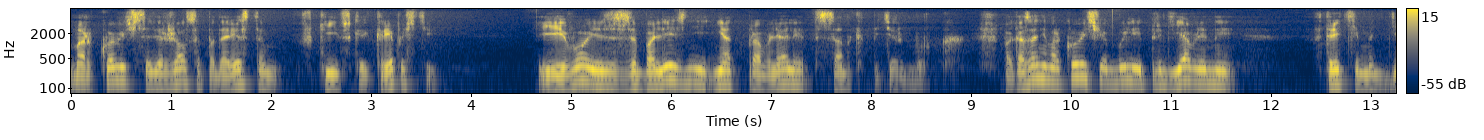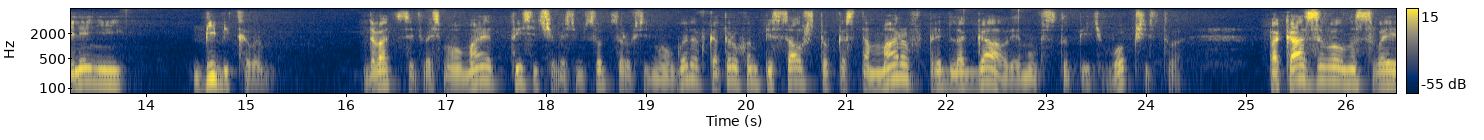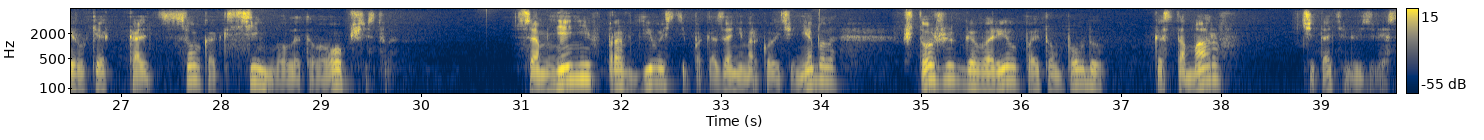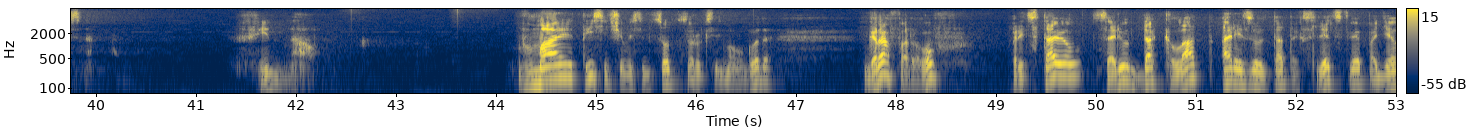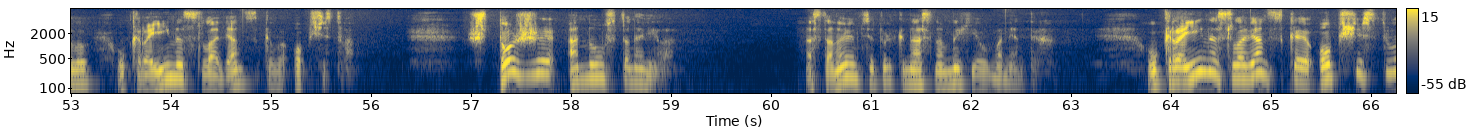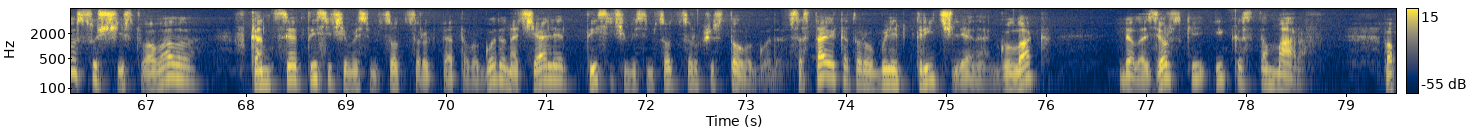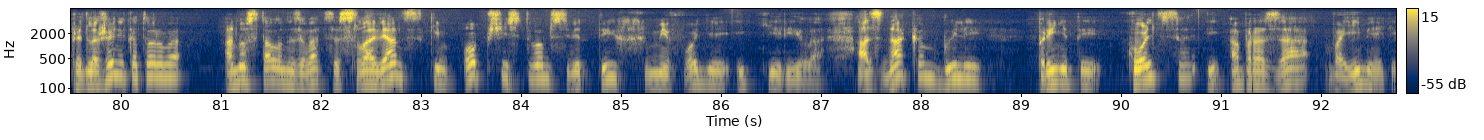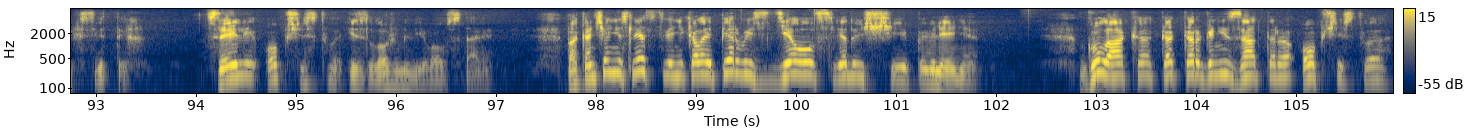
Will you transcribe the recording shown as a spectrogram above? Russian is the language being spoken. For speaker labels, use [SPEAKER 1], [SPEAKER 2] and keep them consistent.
[SPEAKER 1] Маркович содержался под арестом в Киевской крепости, и его из-за болезни не отправляли в Санкт-Петербург. Показания Марковича были предъявлены в третьем отделении Бибиковым 28 мая 1847 года, в которых он писал, что Костомаров предлагал ему вступить в общество, показывал на своей руке кольцо как символ этого общества. Сомнений в правдивости показаний Марковича не было. Что же говорил по этому поводу Костомаров, читателю известно. Финал. В мае 1847 года граф Орлов представил царю доклад о результатах следствия по делу Украино-славянского общества. Что же оно установило? Остановимся только на основных его моментах. Украино-славянское общество существовало в конце 1845 года, начале 1846 года, в составе которого были три члена – Гулак, Белозерский и Костомаров, по предложению которого оно стало называться «Славянским обществом святых Мефодия и Кирилла», а знаком были приняты кольца и образа во имя этих святых. Цели общества изложены в его уставе. По окончании следствия Николай I сделал следующие повеления. Гулака, как организатора общества,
